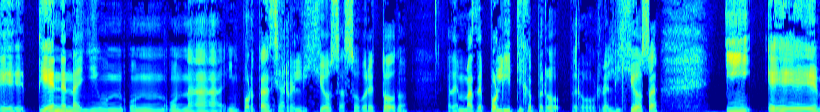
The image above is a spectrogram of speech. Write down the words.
eh, tienen allí una importancia religiosa sobre todo, además de política, pero, pero religiosa, y, eh,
